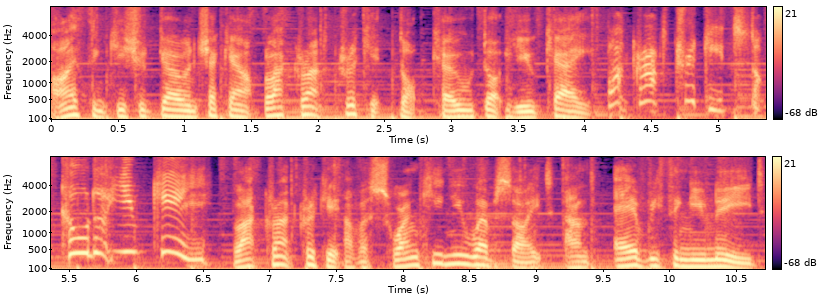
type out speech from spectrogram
I think you should go and check out blackratcricket.co.uk. Blackratcricket.co.uk. Black Rat Cricket have a swanky new website and everything you need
